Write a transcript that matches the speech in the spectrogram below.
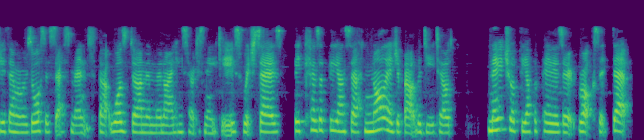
geothermal resource assessment that was done in the 1970s and 80s, which says because of the uncertain knowledge about the detailed nature of the upper Paleozoic rocks at depth,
